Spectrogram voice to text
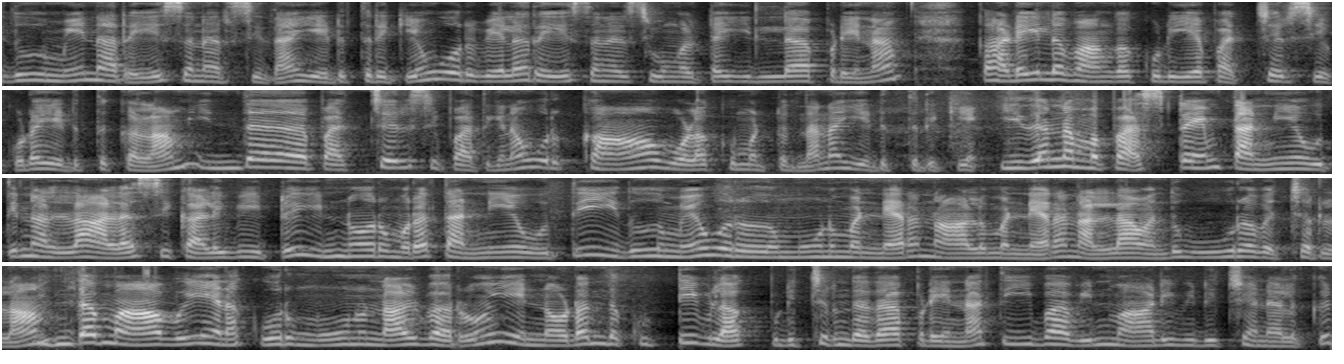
இதுவுமே நான் ரேசன் அரிசி தான் எடுத்திருக்கேன். ஒருவேளை ரேசன் அரிசி உங்கள்கிட்ட இல்லை அப்படின்னா கடையில் வாங்கக்கூடிய பச்சரிசியை கூட எடுத்துக்கலாம். இந்த பச்சரிசி பார்த்திங்கன்னா ஒரு கா உலக்கு மட்டும்தான் நான் எடுத்திருக்கேன். இதை நம்ம ஃபஸ்ட் டைம் தண்ணியை ஊற்றி நல்லா அலசி கழுவிட்டு இன்னொரு முறை தண்ணியை ஊற்றி இதுவுமே ஒரு மூணு மணி நேரம் நாலு மணி நேரம் நல்லா வந்து ஊற வச்சிடலாம். இந்த மாவு எனக்கு ஒரு மூணு நாள் வரும். என்னோட இந்த குட்டி விழாக் பிடிச்சிருந்ததா அப்படின்னா தீபாவின் மாடி வீடு சேனலுக்கு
